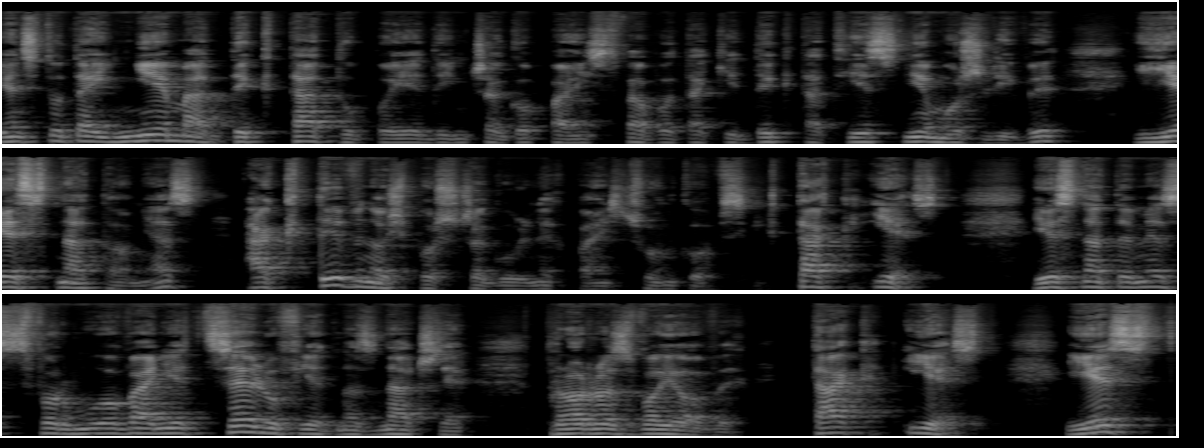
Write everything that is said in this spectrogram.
Więc tutaj nie ma dyktatu pojedynczego państwa, bo taki dyktat jest niemożliwy. Jest natomiast aktywność poszczególnych państw członkowskich. Tak jest. Jest natomiast sformułowanie celów jednoznacznie prorozwojowych. Tak jest. Jest,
